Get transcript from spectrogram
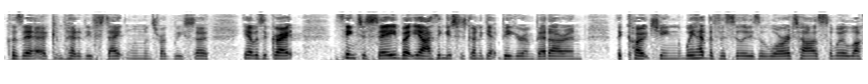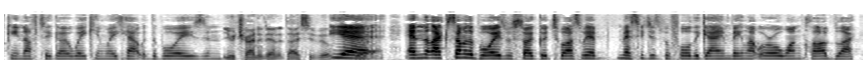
because they're a competitive state in women's rugby. So yeah, it was a great thing to see. But yeah, I think it's just going to get bigger and better. And the coaching, we had the facilities of Waratahs, so we are lucky enough to go week in week out with the boys and. You were training down at Daceyville? Yeah. and like some of the boys were so good to us. We had messages before the game being like, "We're all one club." Like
